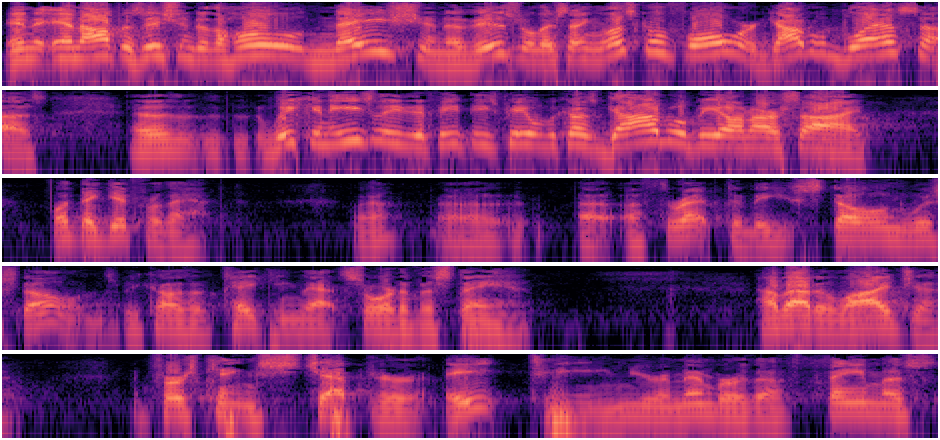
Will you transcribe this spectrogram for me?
In, in opposition to the whole nation of Israel, they're saying, let's go forward. God will bless us. Uh, we can easily defeat these people because God will be on our side. What they get for that? Well, uh, a threat to be stoned with stones because of taking that sort of a stand. How about Elijah? In 1 Kings chapter 18, you remember the famous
